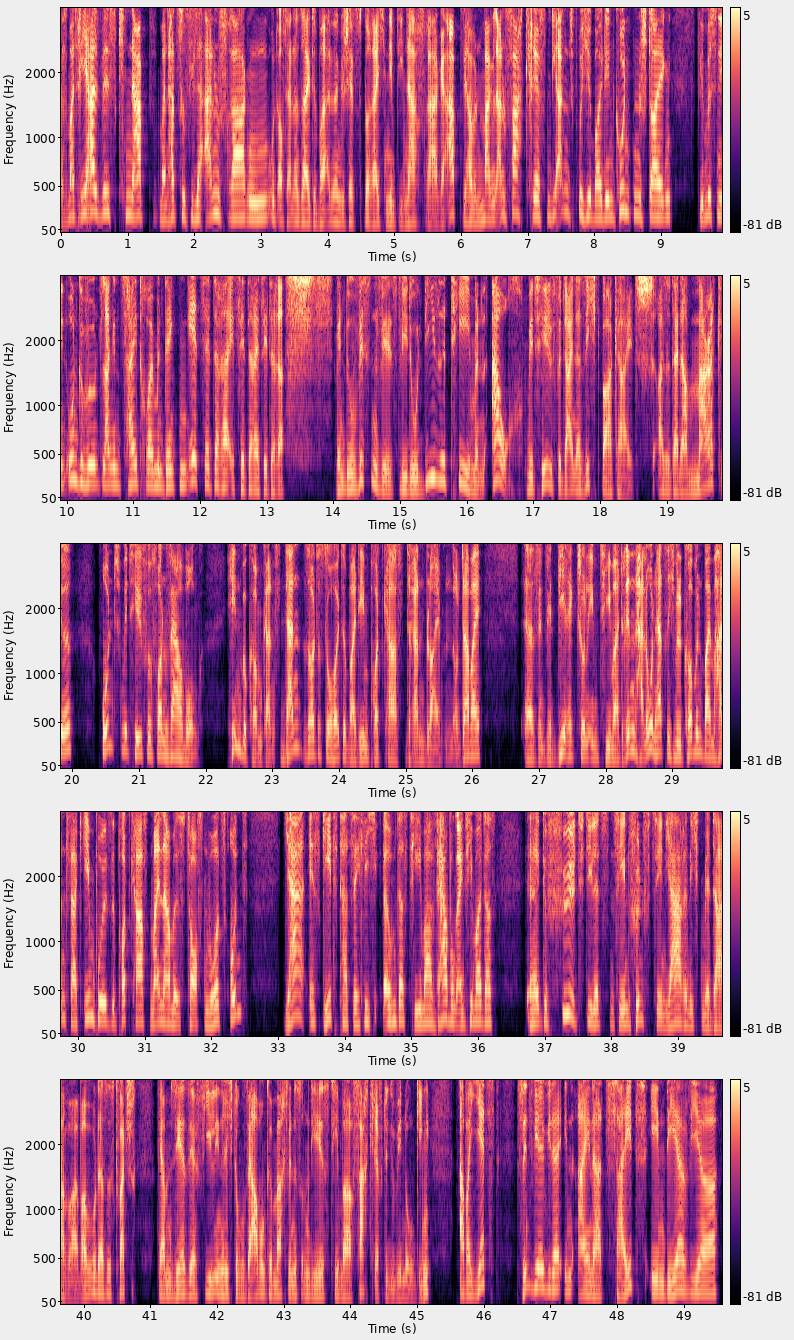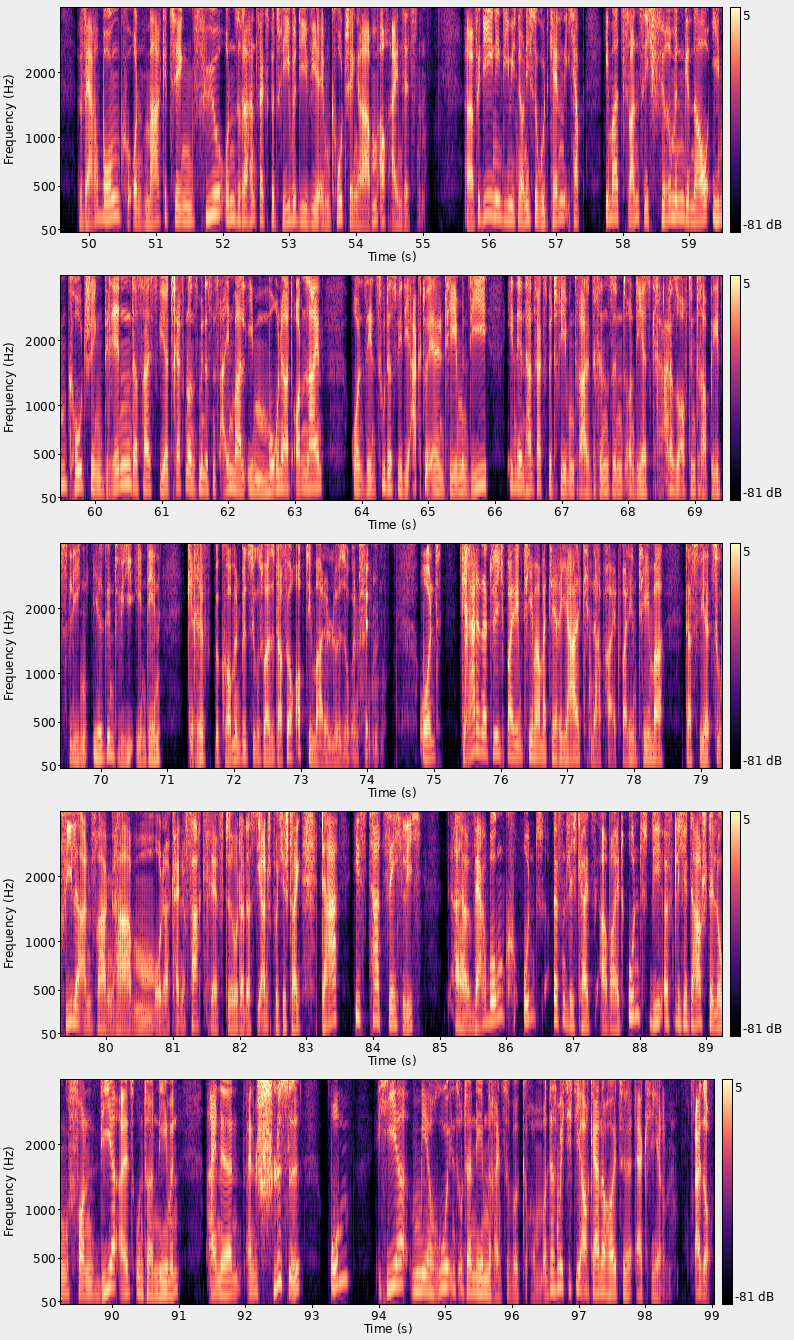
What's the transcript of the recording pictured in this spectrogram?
das Material ist knapp, man hat zu viele Anfragen und auf der anderen Seite bei anderen Geschäftsbereichen nimmt die Nachfrage ab. Wir haben einen Mangel an Fachkräften, die Ansprüche bei den Kunden steigen. Wir müssen in ungewöhnt langen Zeiträumen denken, etc., etc., etc. Wenn du wissen willst, wie du diese Themen auch mit Hilfe deiner Sichtbarkeit, also deiner Marke und mit Hilfe von Werbung hinbekommen kannst, dann solltest du heute bei dem Podcast dranbleiben. Und dabei äh, sind wir direkt schon im Thema drin. Hallo und herzlich willkommen beim Handwerk Impulse Podcast. Mein Name ist Thorsten Wurz und ja, es geht tatsächlich um das Thema Werbung. Ein Thema, das äh, gefühlt die letzten 10, 15 Jahre nicht mehr da war. Aber das ist Quatsch. Wir haben sehr, sehr viel in Richtung Werbung gemacht, wenn es um das Thema Fachkräftegewinnung ging. Aber jetzt sind wir wieder in einer Zeit, in der wir Werbung und Marketing für unsere Handwerksbetriebe, die wir im Coaching haben, auch einsetzen. Äh, für diejenigen, die mich noch nicht so gut kennen, ich habe immer 20 Firmen genau im Coaching drin. Das heißt, wir treffen uns mindestens einmal im Monat online und sehen zu, dass wir die aktuellen Themen, die in den Handwerksbetrieben gerade drin sind und die jetzt gerade so auf dem Trapez liegen, irgendwie in den Griff bekommen, beziehungsweise dafür auch optimale Lösungen finden. Und gerade natürlich bei dem Thema Materialknappheit, bei dem Thema, dass wir zu viele Anfragen haben oder keine Fachkräfte oder dass die Ansprüche steigen, da ist tatsächlich äh, Werbung und Öffentlichkeitsarbeit und die öffentliche Darstellung von dir als Unternehmen eine, ein Schlüssel, um hier mehr Ruhe ins Unternehmen reinzubekommen. Und das möchte ich dir auch gerne heute erklären. Also,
